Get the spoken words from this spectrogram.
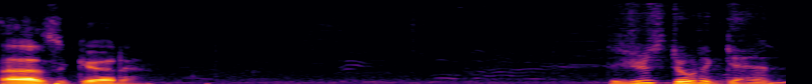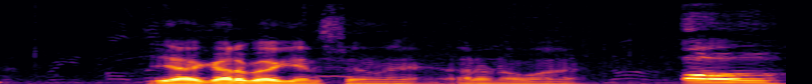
That's good. Did you just do it again? Yeah, I got it back instantly. I don't know why. Oh.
